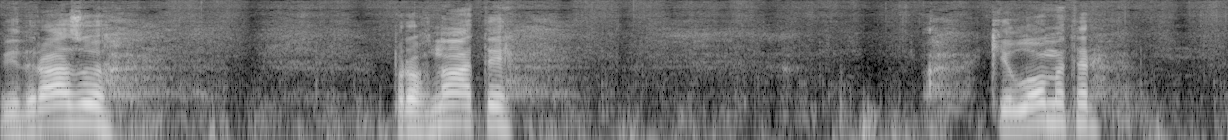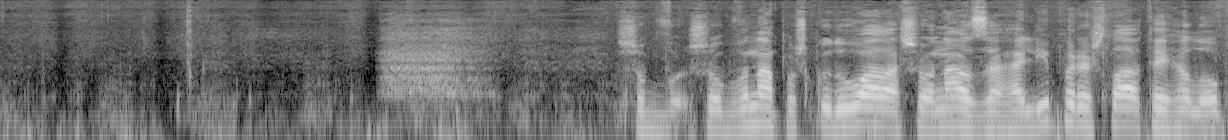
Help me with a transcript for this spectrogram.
відразу прогнати кілометр, щоб, щоб вона пошкодувала, що вона взагалі перейшла в той галоп,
